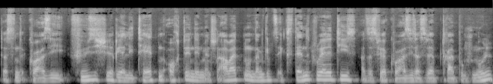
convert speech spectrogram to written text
das sind quasi physische Realitäten, Orte, in denen Menschen arbeiten. Und dann gibt es Extended Realities, also es wäre quasi das Web 3.0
